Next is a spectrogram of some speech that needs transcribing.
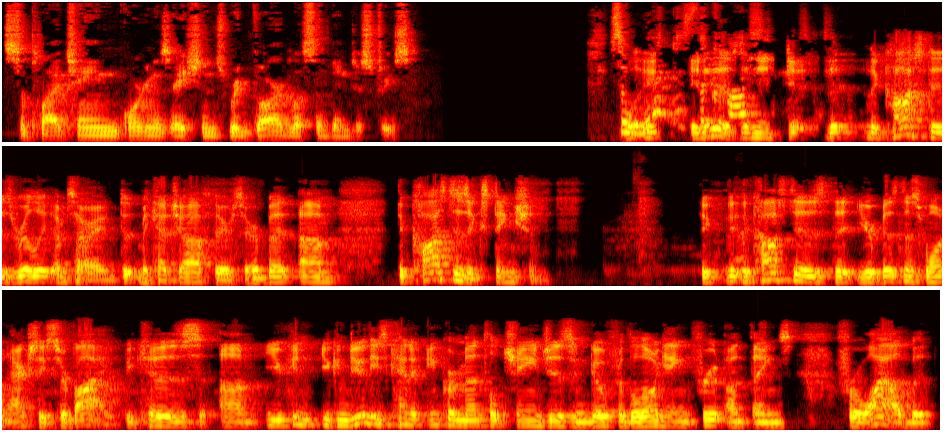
supply chain organizations, regardless of industries. So well, it, it is, and it, the, the cost is really. I'm sorry to cut you off there, sir, but um, the cost is extinction. The, the, cost is that your business won't actually survive because um, you can you can do these kind of incremental changes and go for the low hanging fruit on things for a while, but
